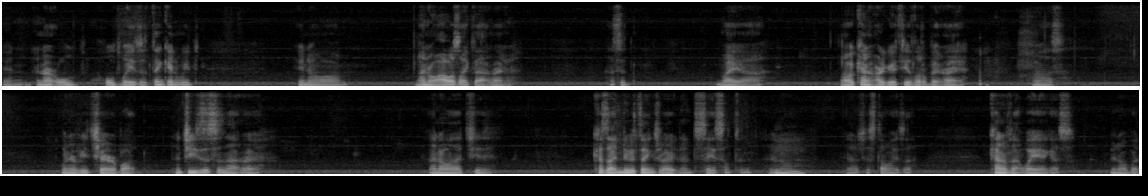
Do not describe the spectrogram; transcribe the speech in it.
and in our old old ways of thinking, we'd, you know, um, I know I was like that, right? I said, my, uh, I would kind of argue with you a little bit, right? Well, whenever you share about Jesus and that, right? I know that you, because I knew things, right? I'd say something, you know. Mm. You know, it's just always a kind of that way, I guess, you know. But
